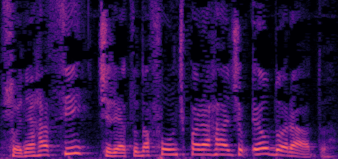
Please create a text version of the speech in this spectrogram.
Sônia Raci, direto da fonte para a Rádio Eldorado.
